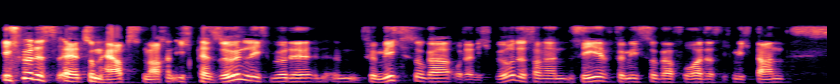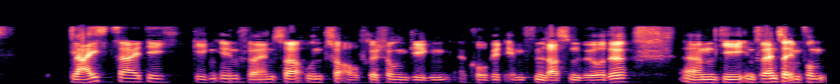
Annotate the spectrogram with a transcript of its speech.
Ich würde es äh, zum Herbst machen. Ich persönlich würde äh, für mich sogar, oder nicht würde, sondern sehe für mich sogar vor, dass ich mich dann gleichzeitig gegen Influenza und zur Auffrischung gegen Covid impfen lassen würde. Ähm, die Influenza-Impfung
